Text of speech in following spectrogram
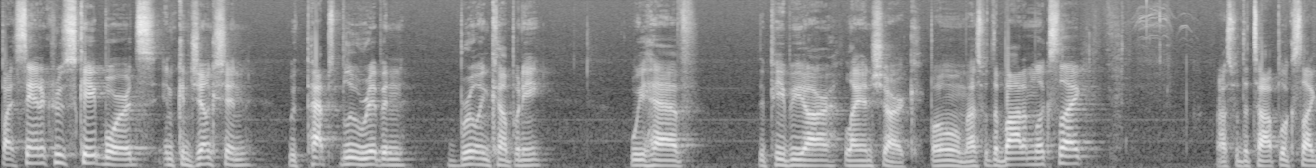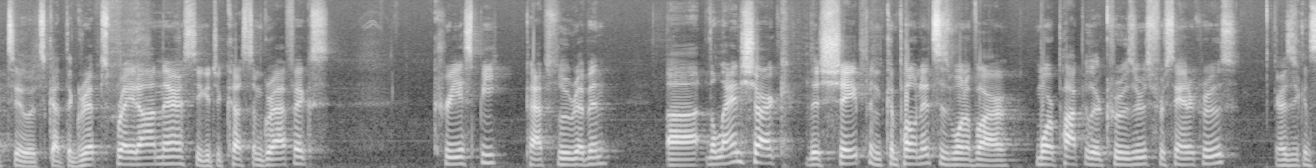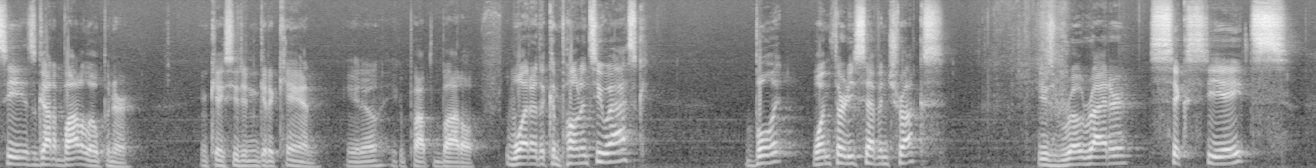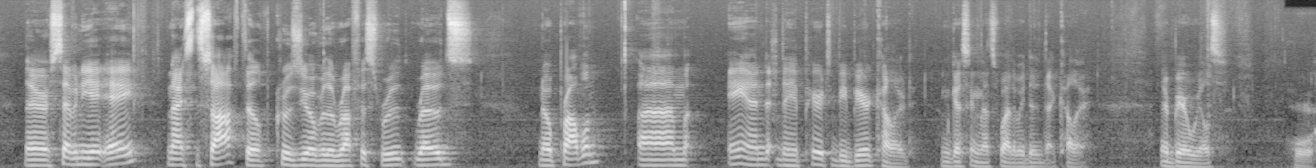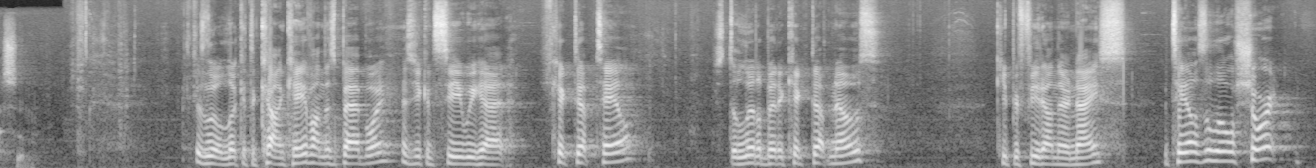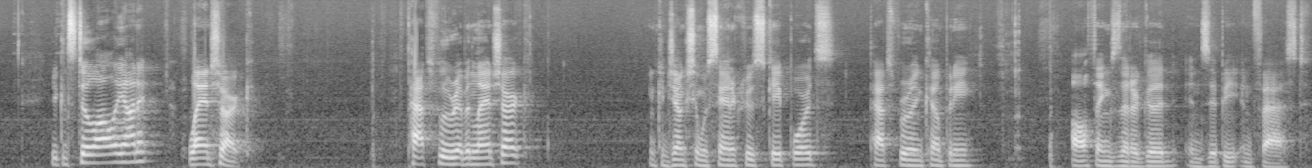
by Santa Cruz Skateboards in conjunction with Pabst Blue Ribbon Brewing Company. We have the PBR Land Shark. Boom, that's what the bottom looks like. That's what the top looks like too. It's got the grip sprayed on there so you get your custom graphics. Crispy, Pabst Blue Ribbon. Uh, the Land Shark, this shape and components is one of our more popular cruisers for Santa Cruz. As you can see, it's got a bottle opener in case you didn't get a can. You know, you can pop the bottle. What are the components, you ask? Bullet 137 trucks. these Road Rider 68s. They're 78A, nice and soft. They'll cruise you over the roughest roads, no problem. Um, and they appear to be beer colored. I'm guessing that's why we did that color. They're beer wheels. Awesome. Here's a little look at the concave on this bad boy. As you can see, we got kicked up tail, just a little bit of kicked up nose. Keep your feet on there nice. The tail's a little short. You can still ollie on it. Land Shark. Pabst Blue Ribbon Land Shark in conjunction with Santa Cruz Skateboards, Pabst Brewing Company, all things that are good and zippy and fast.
